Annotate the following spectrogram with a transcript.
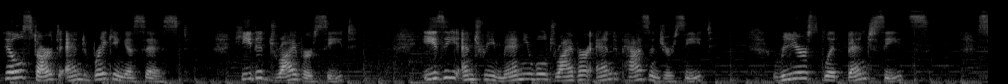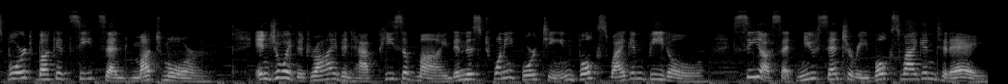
hill start and braking assist, heated driver seat, easy entry manual driver and passenger seat, rear split bench seats, sport bucket seats, and much more. Enjoy the drive and have peace of mind in this 2014 Volkswagen Beetle. See us at New Century Volkswagen today.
